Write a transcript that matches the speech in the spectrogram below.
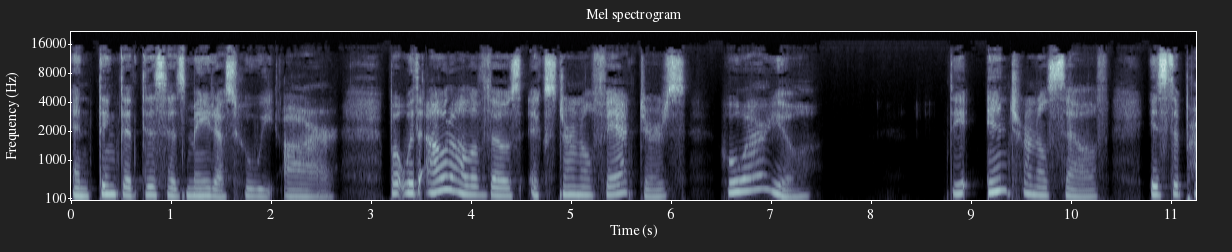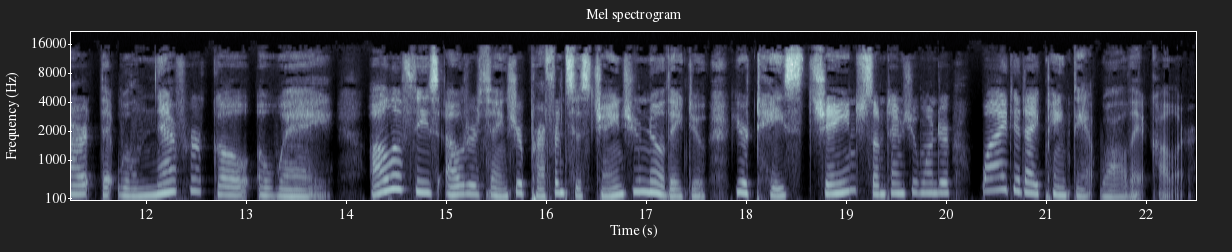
and think that this has made us who we are. But without all of those external factors, who are you? The internal self is the part that will never go away. All of these outer things, your preferences change. You know they do. Your tastes change. Sometimes you wonder, why did I paint that wall that color?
